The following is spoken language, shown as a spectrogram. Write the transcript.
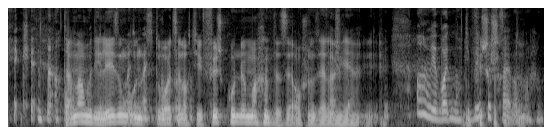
genau. Dann machen wir die Lesung und du wolltest ja noch die Fischkunde machen. Das ist ja auch schon sehr lange her. Oh, wir wollten noch die Bildbeschreibung machen.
